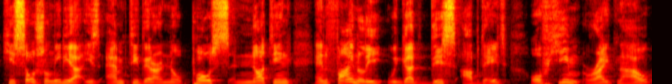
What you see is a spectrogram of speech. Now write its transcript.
His social media is empty, there are no posts, nothing. And finally, we got this update of him right now.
